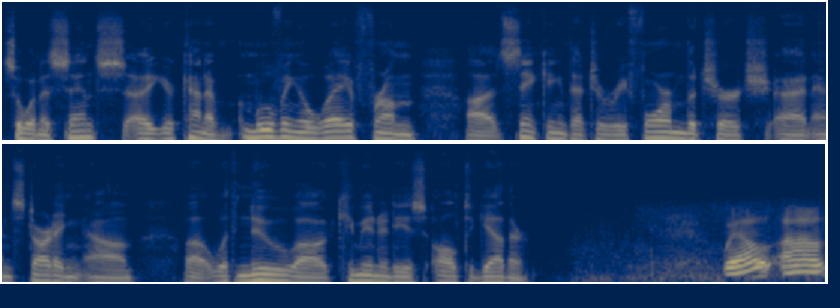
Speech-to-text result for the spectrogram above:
So, in a sense, uh, you're kind of moving away from uh, thinking that to reform the church and, and starting um, uh, with new uh, communities altogether. Well, uh,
